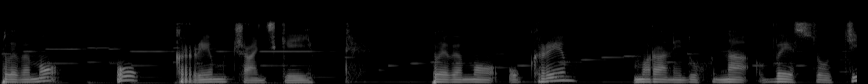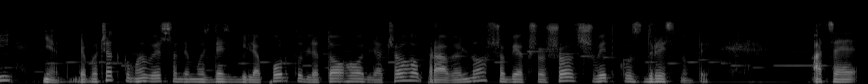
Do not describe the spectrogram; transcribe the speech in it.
Пливемо у Кримчанський. Пливемо у Крим. Моральний дух на висоті. Ні, для початку ми висадимось десь біля порту для того, для чого? Правильно, щоб якщо що, швидко здриснути. А це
